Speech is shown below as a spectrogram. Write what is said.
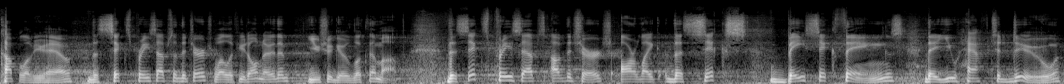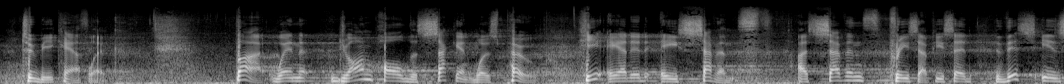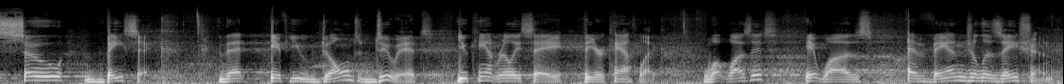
couple of you have. The six precepts of the church? Well, if you don't know them, you should go look them up. The six precepts of the church are like the six basic things that you have to do to be Catholic. But when John Paul II was Pope, he added a seventh, a seventh precept. He said, This is so basic that if you don't do it, you can't really say that you're Catholic. What was it? It was evangelization.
